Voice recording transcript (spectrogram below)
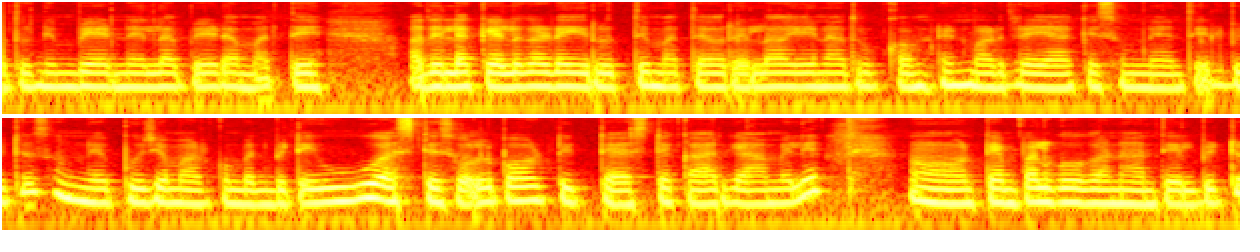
ಅದು ನಿಂಬೆಹಣ್ಣೆಲ್ಲ ಬೇಡ ಮತ್ತು ಅದೆಲ್ಲ ಕೆಳಗಡೆ ಇರುತ್ತೆ. ಮತ್ತು ಅವರೆಲ್ಲ ಏನಾದರೂ ಕಂಪ್ಲೇಂಟ್ ಮಾಡಿದ್ರೆ ಯಾಕೆ ಸುಮ್ಮನೆ ಅಂತ ಹೇಳ್ಬಿಟ್ಟು ಸುಮ್ಮನೆ ಪೂಜೆ ಮಾಡ್ಕೊಂಡು ಬಂದುಬಿಟ್ಟೆ. ಹೂವು ಅಷ್ಟೇ, ಸ್ವಲ್ಪ ಹೊಟ್ಟಿಟ್ಟೆ ಅಷ್ಟೇ ಕಾರ್ಗೆ ಆಮೇಲೆ ಟೆಂಪಲ್ಗೆ ಹೋಗೋಣ ಅಂತ ಹೇಳ್ಬಿಟ್ಟು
